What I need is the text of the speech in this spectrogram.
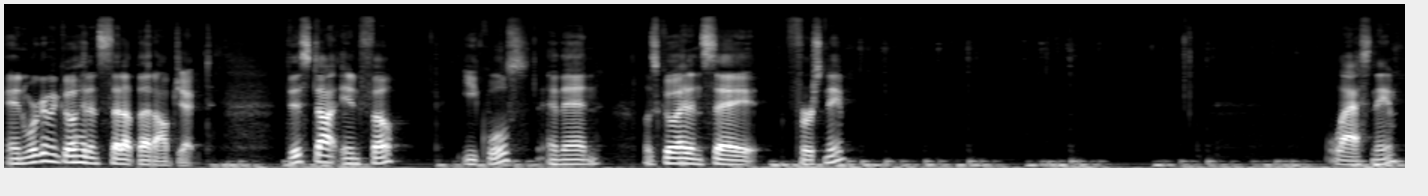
And we're going to go ahead and set up that object. This dot info equals, and then let's go ahead and say first name, last name,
